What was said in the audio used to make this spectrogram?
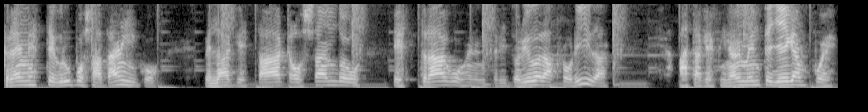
crean este grupo satánico, ¿verdad? Que está causando estragos en el territorio de la Florida, hasta que finalmente llegan pues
